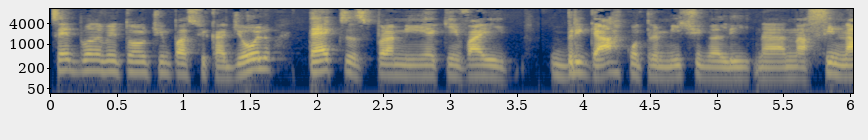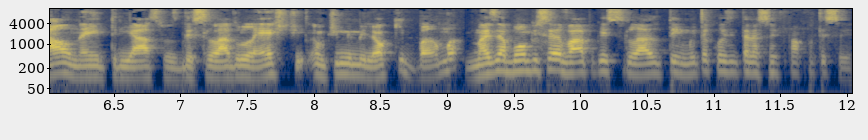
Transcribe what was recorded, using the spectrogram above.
sempre Bonaventure é um time para ficar de olho. Texas, para mim, é quem vai brigar contra Michigan ali na, na final, né, entre aspas, desse lado leste. É um time melhor que Bama, mas é bom observar porque esse lado tem muita coisa interessante para acontecer.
